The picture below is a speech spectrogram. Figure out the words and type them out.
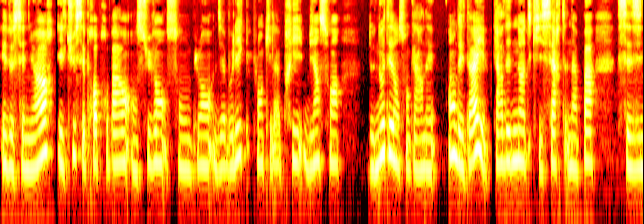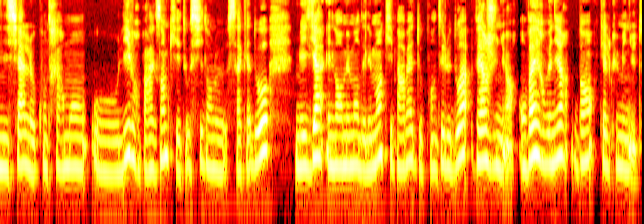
et de Senior. Il tue ses propres parents en suivant son plan diabolique, plan qu'il a pris bien soin noter dans son carnet en détail. Carnet de notes qui certes n'a pas ses initiales contrairement au livre par exemple qui est aussi dans le sac à dos, mais il y a énormément d'éléments qui permettent de pointer le doigt vers Junior. On va y revenir dans quelques minutes.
